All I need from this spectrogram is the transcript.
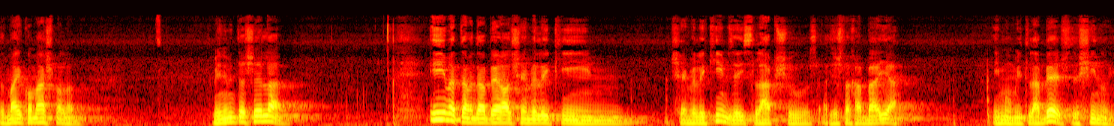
אז מה יקום אשמלון? מבינים את השאלה? אם אתה מדבר על שם אליקים, שם אליקים זה איסלאפשוס, אז יש לך בעיה. אם הוא מתלבש, זה שינוי.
